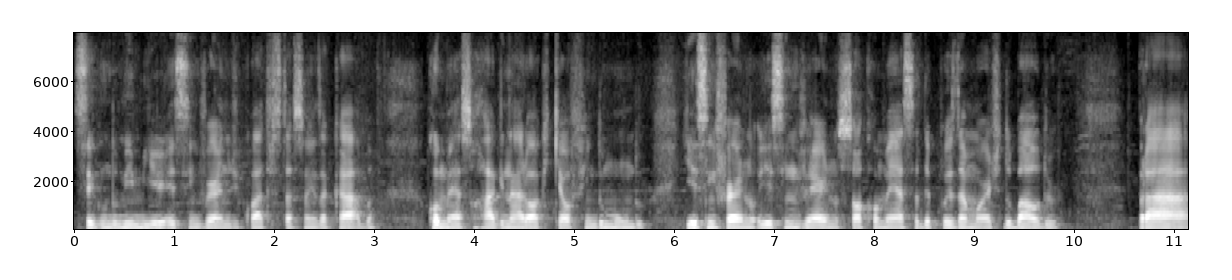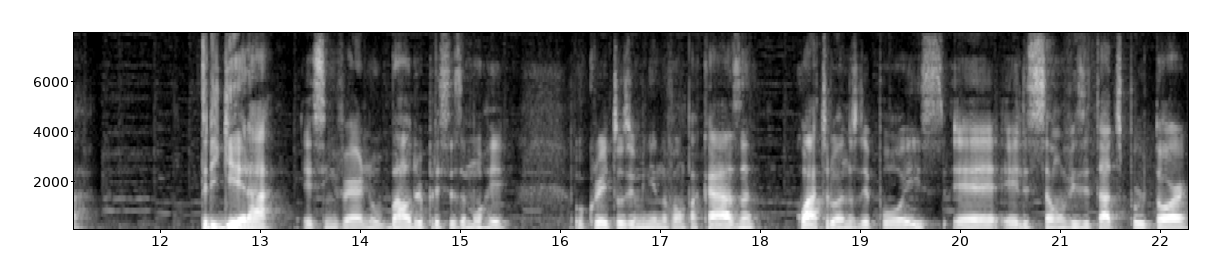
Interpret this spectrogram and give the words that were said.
segundo Mimir, esse inverno de quatro estações acaba, começa o Ragnarok, que é o fim do mundo. E esse inferno, e esse inverno só começa depois da morte do Baldur. Para trigueirar esse inverno, o Baldur precisa morrer. O Kratos e o menino vão para casa. Quatro anos depois, é, eles são visitados por Thor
